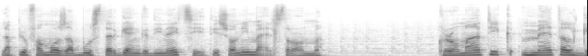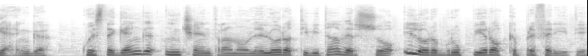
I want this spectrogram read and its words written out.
La più famosa booster gang di Night City sono i Maelstrom. Chromatic Metal Gang queste gang incentrano le loro attività verso i loro gruppi rock preferiti,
